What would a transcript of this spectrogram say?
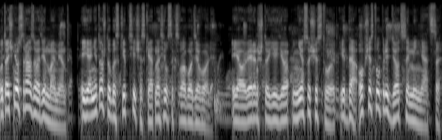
Уточню сразу один момент. Я не то чтобы скептически относился к свободе воли. Я уверен, что ее не существует. И да, обществу придется меняться.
